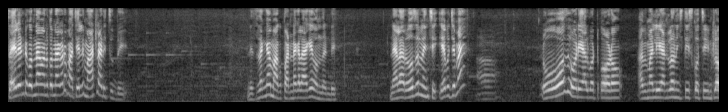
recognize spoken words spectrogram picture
సైలెంట్గా ఉందామనుకున్నా కూడా మా చెల్లి మాట్లాడిచ్చుద్ది. నిజంగా మాకు పండగలాగే ఉందండి. నెల రోజుల నుంచి. ఏ బుజ్జమే రోజు ఒడియాలు పట్టుకోవడం అవి మళ్ళీ ఎండలో నుంచి తీసుకొచ్చి ఇంట్లో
